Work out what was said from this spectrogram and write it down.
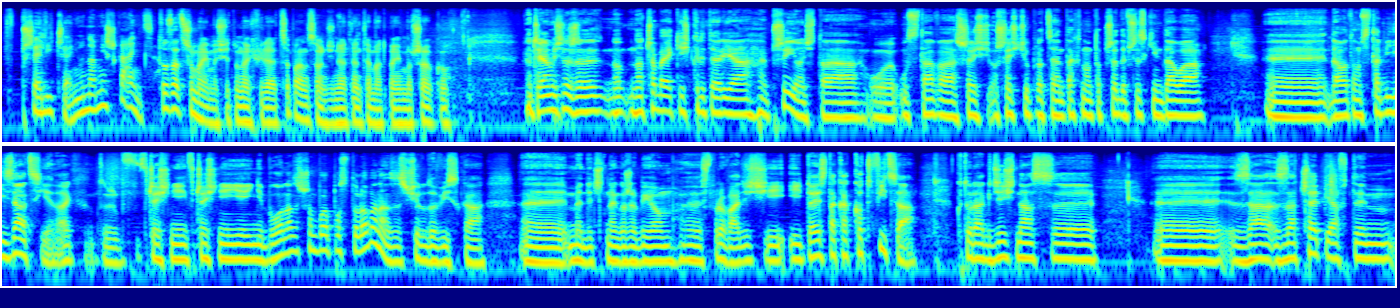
w przeliczeniu na mieszkańca. To zatrzymajmy się tu na chwilę. Co pan sądzi na ten temat, panie marszałku? Znaczy ja myślę, że no, no trzeba jakieś kryteria przyjąć. Ta ustawa 6, o 6% no to przede wszystkim dała, e, dała tą stabilizację. Tak? Wcześniej, wcześniej jej nie było. Ona zresztą była postulowana ze środowiska e, medycznego, żeby ją e, wprowadzić I, i to jest taka kotwica, która gdzieś nas... E, za, zaczepia w tym,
